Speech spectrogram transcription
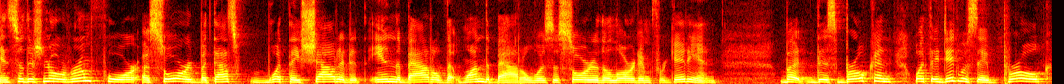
And so there's no room for a sword, but that's what they shouted in the battle that won the battle was the sword of the Lord and for Gideon. But this broken, what they did was they broke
